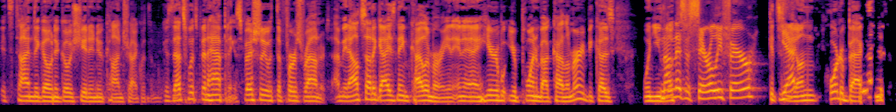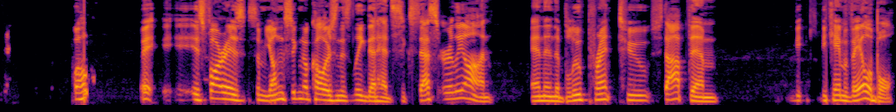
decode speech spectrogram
it's time to go negotiate a new contract with them because that's what's been happening, especially with the first rounders. I mean, outside of guys named Kyler Murray, and, and I hear your point about Kyler Murray because when you not look, necessarily fair, it's a young quarterback. Well, as far as some young signal callers in this league that had success early on, and then the blueprint to stop them be- became available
